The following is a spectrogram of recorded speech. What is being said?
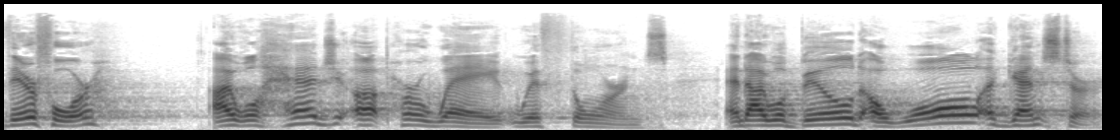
Therefore, I will hedge up her way with thorns, and I will build a wall against her,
